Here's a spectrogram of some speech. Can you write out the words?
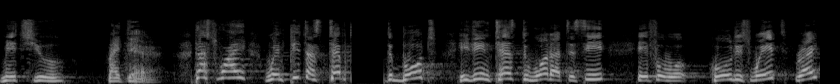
meets you right there. That's why when Peter stepped the boat, he didn't test the water to see if it will hold his weight, right?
